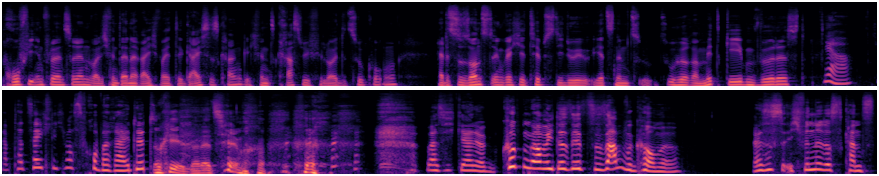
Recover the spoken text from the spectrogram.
Profi-Influencerin, weil ich finde deine Reichweite geisteskrank. Ich finde es krass, wie viele Leute zugucken. Hättest du sonst irgendwelche Tipps, die du jetzt einem Zu Zuhörer mitgeben würdest? Ja, habe tatsächlich was vorbereitet. Okay, dann erzähl mal. was ich gerne gucken, ob ich das jetzt zusammenbekomme. Das ist, ich finde, das kannst,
